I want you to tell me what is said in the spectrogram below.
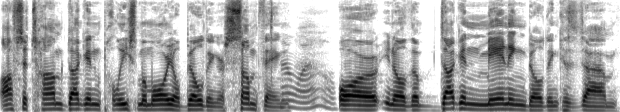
Officer Tom Duggan Police Memorial Building or something, Oh, wow. or you know the Duggan Manning Building because um,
